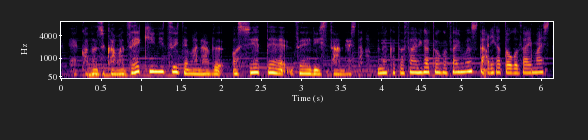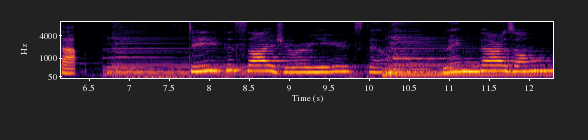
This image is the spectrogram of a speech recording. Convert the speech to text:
えー、この時間は税金について学ぶ教えて税理士さんでした。宗像さんありがとうございました。ありがとうございました。Deep inside your ears still lingers on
